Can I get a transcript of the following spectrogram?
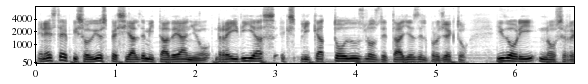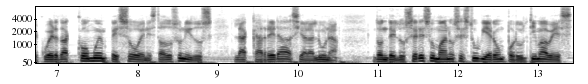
En este episodio especial de mitad de año, Rey Díaz explica todos los detalles del proyecto y Dori nos recuerda cómo empezó en Estados Unidos la carrera hacia la Luna donde los seres humanos estuvieron por última vez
